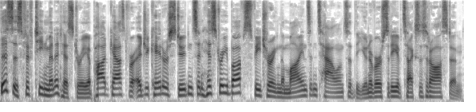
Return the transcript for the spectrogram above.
This is 15 Minute History, a podcast for educators, students, and history buffs featuring the minds and talents of the University of Texas at Austin.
